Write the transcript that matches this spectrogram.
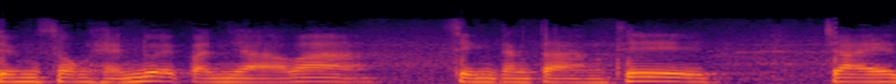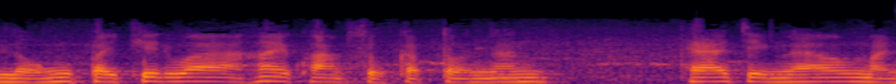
จึงทรงเห็นด้วยปัญญาว่าสิ่งต่างๆที่ ใจหลงไปคิดว่าให้ความสุขกับตนนั้น แท้จริงแล้วมัน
